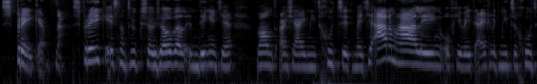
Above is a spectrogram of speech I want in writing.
Spreken. Nou, spreken is natuurlijk sowieso wel een dingetje want als jij niet goed zit met je ademhaling of je weet eigenlijk niet zo goed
